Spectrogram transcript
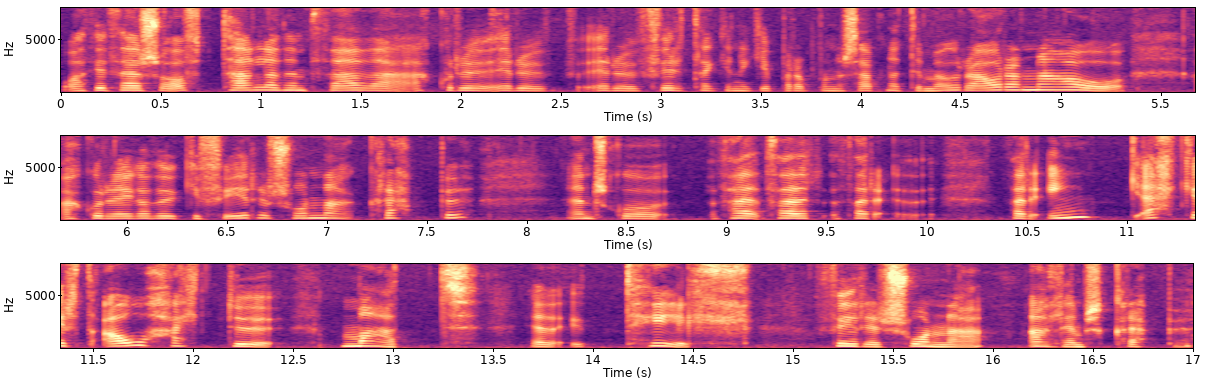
og að því það er svo oft talað um það að akkur eru, eru fyrirtækin ekki bara búin að sapna til mögur árana og akkur eiga þau ekki fyrir svona kreppu? En sko það, það er, það er, það er eng, ekkert áhættu mat eða, til fyrir svona alheimskreppu,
